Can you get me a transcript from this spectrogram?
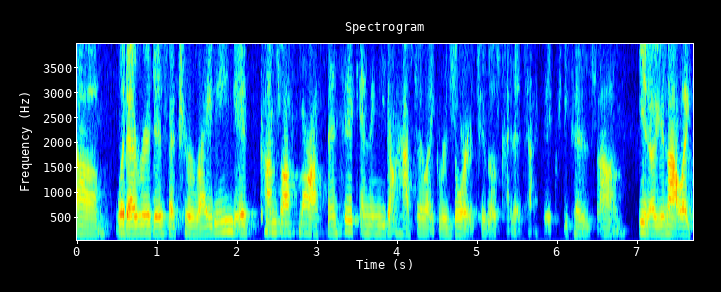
um, whatever it is that you're writing, it comes off more authentic, and then you don't have to like resort to those kind of tactics because um, you know you're not like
